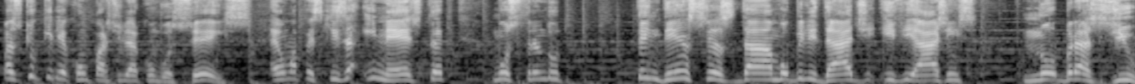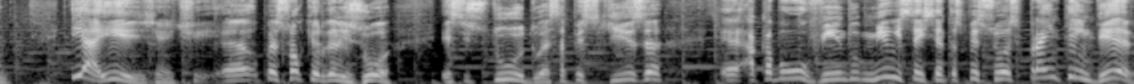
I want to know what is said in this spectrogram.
Mas o que eu queria compartilhar com vocês é uma pesquisa inédita mostrando tendências da mobilidade e viagens no Brasil. E aí, gente, é, o pessoal que organizou esse estudo, essa pesquisa, é, acabou ouvindo 1.600 pessoas para entender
